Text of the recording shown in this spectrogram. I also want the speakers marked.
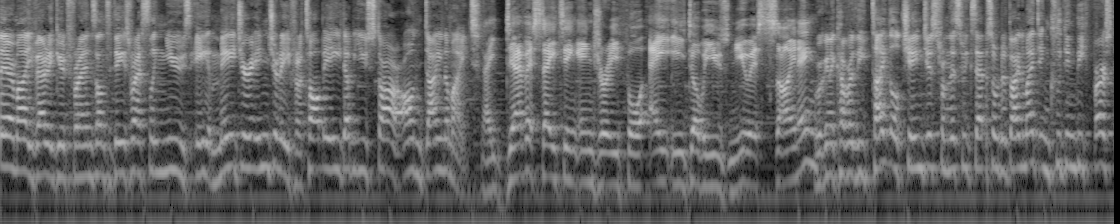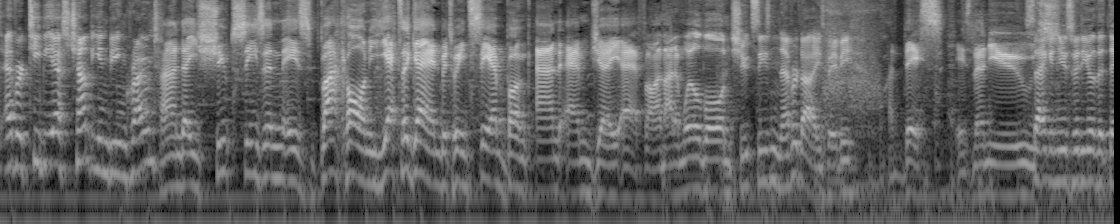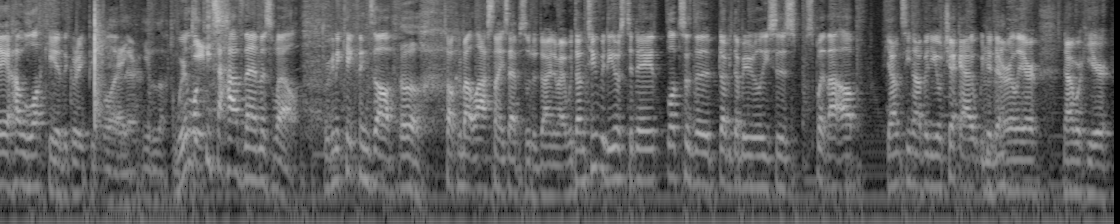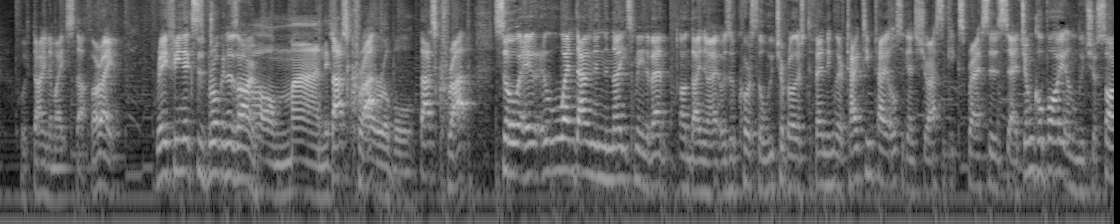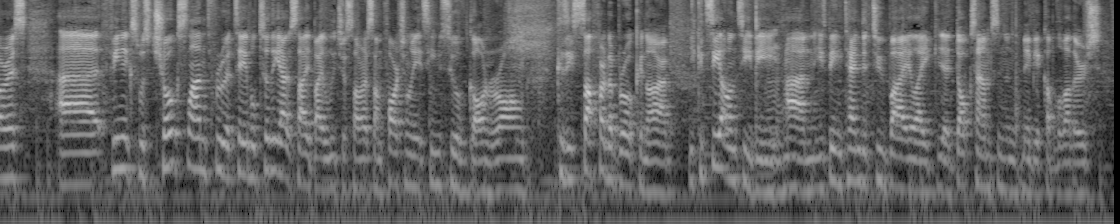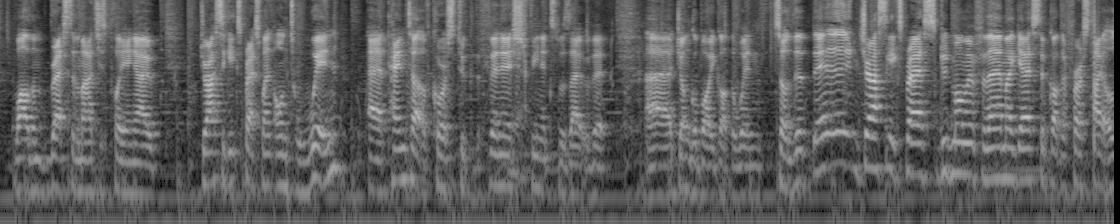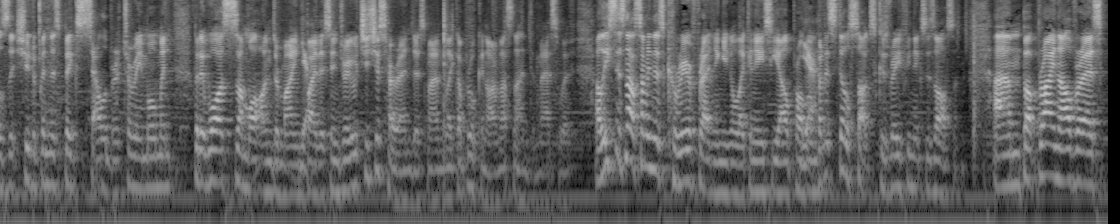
Speaker 1: there, my very good friends. On today's wrestling news, a major injury for a top AEW star on Dynamite.
Speaker 2: A devastating injury for AEW's newest signing.
Speaker 1: We're going to cover the title changes from this week's episode of Dynamite, including the first ever TBS champion being crowned.
Speaker 2: And a shoot season is back on yet again between CM Punk and MJF. I'm Adam Wilborn,
Speaker 1: Shoot season never dies, baby.
Speaker 2: and this is the news.
Speaker 1: Second news video of the day. How lucky are the great people out there?
Speaker 2: you lucky
Speaker 1: We're lucky to have them as well. We're going to kick things off
Speaker 2: Ugh.
Speaker 1: talking about last night's episode of Dynamite. We've done two videos today. Lots of the WWE releases. Split that up. If you haven't seen that video, check it out. We did it
Speaker 2: Mm-hmm.
Speaker 1: earlier. Now we're here with Dynamite stuff. All right. Rey Fenix has broken his arm.
Speaker 2: Oh man, this
Speaker 1: That's crap.
Speaker 2: horrible.
Speaker 1: That's crap. So it, it went down in the night's main event on Dynamite. It was, of course, the Lucha Brothers defending their tag team titles against Jurassic Express's uh, Jungle Boy and Luchasaurus. Uh, Fenix was choke slammed through a table to the outside by Luchasaurus. Unfortunately, it seems to have gone wrong because he suffered a broken arm. You can see it on TV. Um, he's being tended to by like uh, Doc Sampson and maybe a couple of others while the rest of the match is playing out. Jurassic Express went on to win. Uh, Penta, of course, took the finish. Fenix was out of it. Uh, Jungle Boy got the win. So the, the Jurassic Express, good moment for them, I guess. They've got their first titles. It should have been this big celebratory moment, but it was somewhat undermined
Speaker 2: Yeah.
Speaker 1: by this injury, which is just horrendous, man. Like a broken arm, that's nothing to mess with. At least it's not something that's career-threatening, you know, like an ACL problem.
Speaker 2: Yeah.
Speaker 1: But it still sucks because Rey Fenix is awesome. Um, but Bryan Alvarez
